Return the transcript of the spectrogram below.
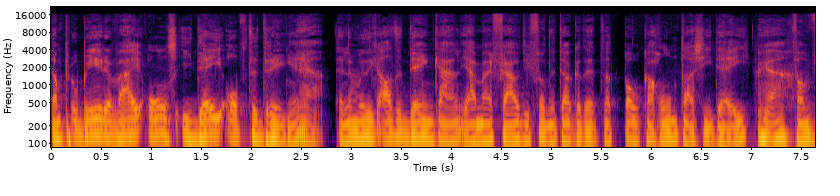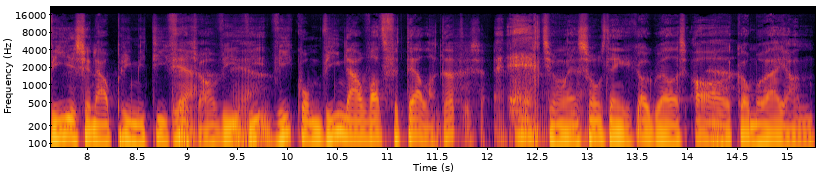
dan proberen wij ons idee op te dringen. Ja. En dan moet ik altijd denken aan... Ja, mijn vrouw die vond het ook altijd dat Pocahontas-idee. Ja. Van wie is er nou primitief, Ja, weet je wel? Wie, ja. wie, wie komt wie nou wat vertellen? Dat is echt... Echt, jongen. En soms denk ik ook wel eens... Oh, daar komen wij aan.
